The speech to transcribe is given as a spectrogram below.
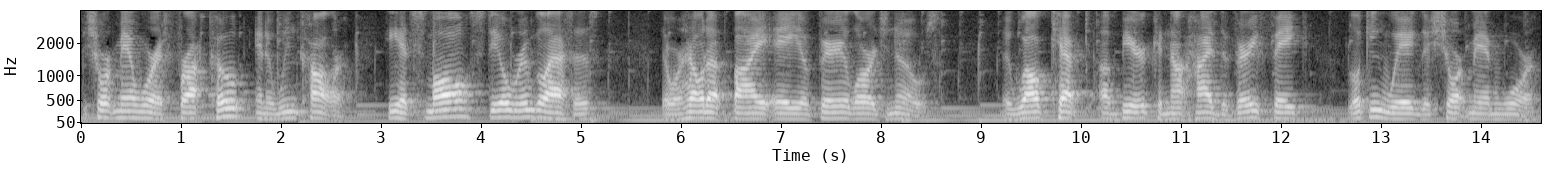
The short man wore a frock coat and a wing collar. He had small, steel rimmed glasses that were held up by a, a very large nose. A well kept beard could not hide the very fake looking wig the short man wore.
